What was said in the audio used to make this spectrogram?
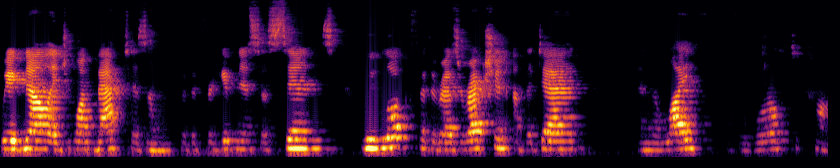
We acknowledge one baptism for the forgiveness of sins. We look for the resurrection of the dead and the life of the world to come.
